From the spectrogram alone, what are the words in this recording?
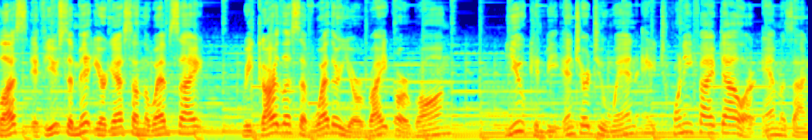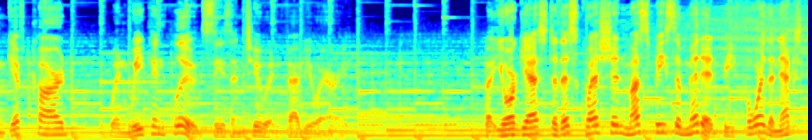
Plus, if you submit your guess on the website, regardless of whether you're right or wrong, you can be entered to win a $25 Amazon gift card when we conclude season 2 in February. But your guess to this question must be submitted before the next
